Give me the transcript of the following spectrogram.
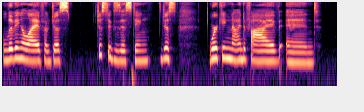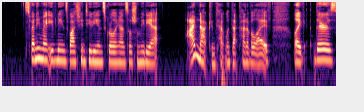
living a life of just just existing, just working 9 to 5 and spending my evenings watching TV and scrolling on social media. I'm not content with that kind of a life. Like there's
